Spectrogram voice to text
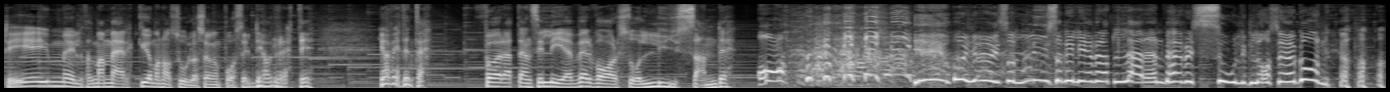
Det är ju möjligt att man märker om man har solglasögon på sig. Det har du rätt i. Jag vet inte. För att ens elever var så lysande. Åh! Oj, oj, oj, så lysande elever att läraren behöver solglasögon!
